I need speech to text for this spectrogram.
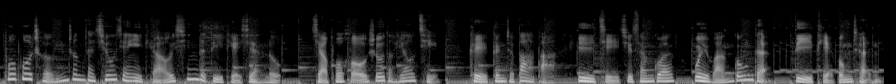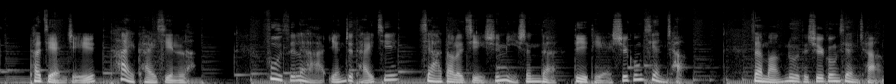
波波城正在修建一条新的地铁线路，小泼猴收到邀请，可以跟着爸爸一起去参观未完工的地铁工程，他简直太开心了。父子俩沿着台阶下到了几十米深的地铁施工现场，在忙碌的施工现场，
